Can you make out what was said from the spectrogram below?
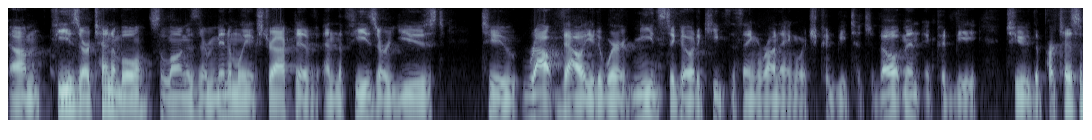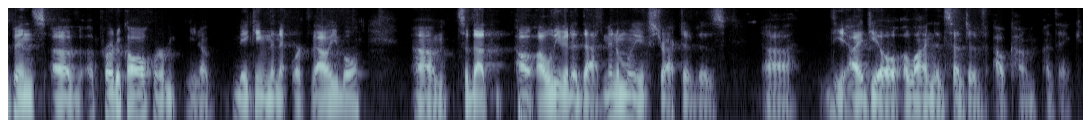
um, fees are tenable so long as they're minimally extractive and the fees are used to route value to where it needs to go to keep the thing running, which could be to development, it could be to the participants of a protocol who are you know making the network valuable. Um, so that I'll, I'll leave it at that. Minimally extractive is uh, the ideal aligned incentive outcome. I think.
